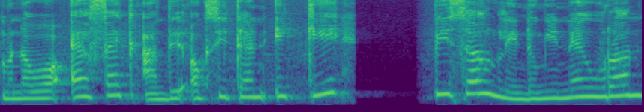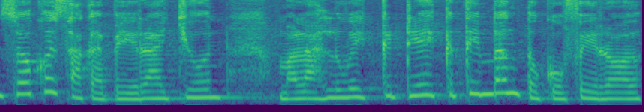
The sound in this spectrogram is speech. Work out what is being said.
menawa efek antioksidan iki bisa nglindungi neuron saka sakabeh racun malah luwih gedhe ketimbang tokoferol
